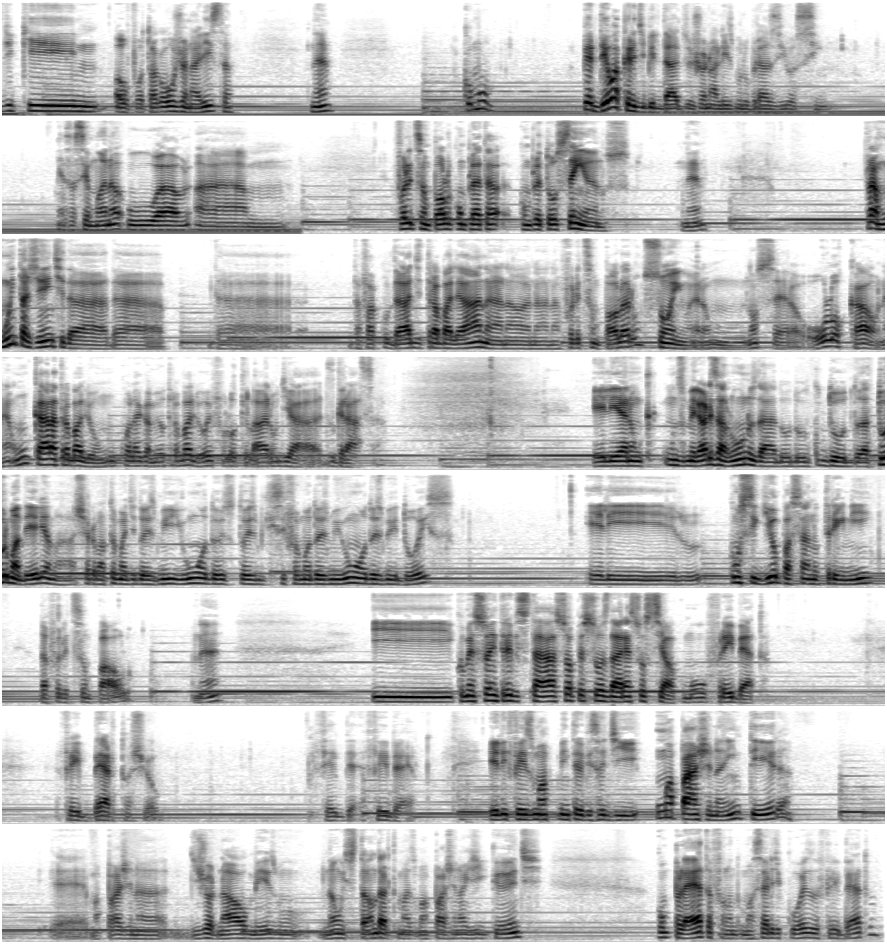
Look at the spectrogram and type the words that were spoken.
de que ou fotógrafo ou jornalista, né? Como perdeu a credibilidade do jornalismo no Brasil assim. Essa semana o a, a Folha de São Paulo completa, completou 100 anos, né? Para muita gente da, da, da, da faculdade trabalhar na, na, na, Folha de São Paulo era um sonho, era um nossa, era o local, né? Um cara trabalhou, um colega meu trabalhou e falou que lá era um dia desgraça. Ele era um, um dos melhores alunos da, do, do, do, da turma dele, acho que era uma turma de 2001 ou dois, dois, que se formou em 2001 ou 2002. Ele conseguiu passar no trainee da Folha de São Paulo, né? E começou a entrevistar só pessoas da área social, como o Frei Beto. Frei Berto, achou. Feiberto. Ele fez uma entrevista de uma página inteira, é, uma página de jornal mesmo, não standard, mas uma página gigante, completa, falando uma série de coisas do Frei Beto.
